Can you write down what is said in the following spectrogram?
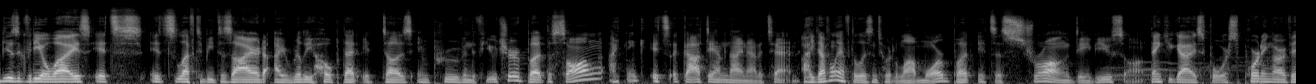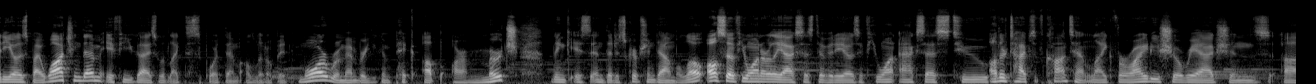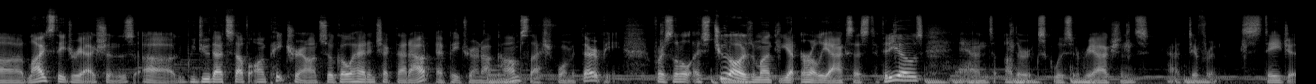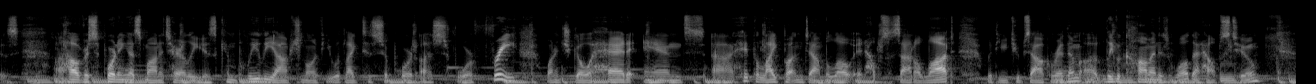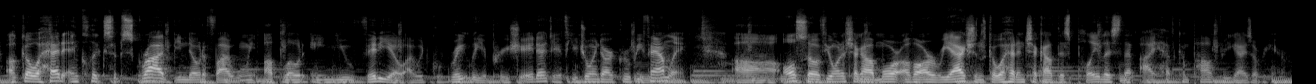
music video wise it's it's left to be desired. I really hope that it does improve in the future but the song i think it's a goddamn 9 out of 10 i definitely have to listen to it a lot more but it's a strong debut song. Thank you guys for supporting our videos by watching them. If you guys would like to support them a little bit more remember you can pick up our merch. Link is in the description down below. Also if you want early access to videos if you want access to other types of content like variety show reactions uh live stage reactions uh we do that stuff on patreon. So go ahead and check that out at patreon.com slash formoftherapy. For as little as $2 a month, you get early access to videos and other exclusive reactions at different stages. Uh, however, supporting us monetarily is completely optional. If you would like to support us for free, why don't you go ahead and uh, hit the like button down below. It helps us out a lot with YouTube's algorithm. Uh, leave a comment as well, that helps too. Uh, go ahead and click subscribe, be notified when we upload a new video. I would greatly appreciate it if you joined our groupie family. Uh, also, if you want to check out more of our reactions, go ahead and check out this playlist that I have compiled for you guys over here.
